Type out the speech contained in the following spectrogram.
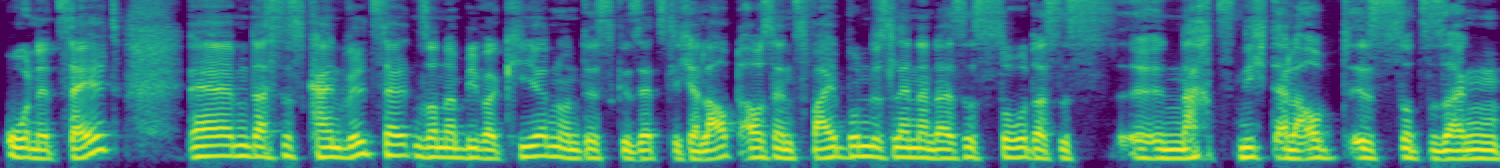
ohne Zelt. Ähm, das ist kein Wildzelten, sondern Bivakieren und ist gesetzlich erlaubt. Außer in zwei Bundesländern, da ist es so, dass es äh, nachts nicht erlaubt ist, sozusagen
